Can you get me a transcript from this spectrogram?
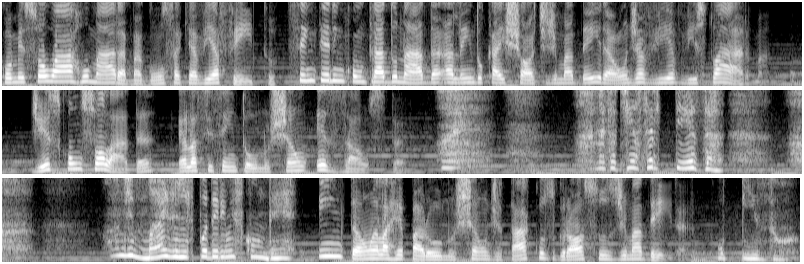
começou a arrumar a bagunça que havia feito, sem ter encontrado nada além do caixote de madeira onde havia visto a arma. Desconsolada, ela se sentou no chão exausta. Ai, mas eu tinha certeza. Onde mais eles poderiam esconder? E então ela reparou no chão de tacos grossos de madeira. O piso.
